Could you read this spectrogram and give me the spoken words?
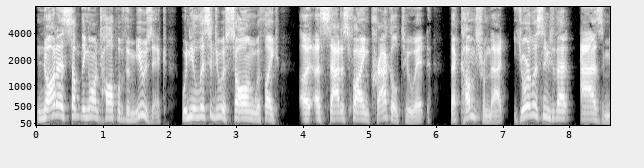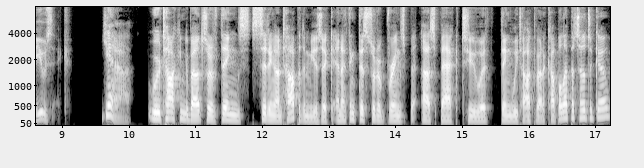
not as something on top of the music. When you listen to a song with like a, a satisfying crackle to it that comes from that, you're listening to that as music. Yeah. We're talking about sort of things sitting on top of the music, and I think this sort of brings us back to a thing we talked about a couple episodes ago,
